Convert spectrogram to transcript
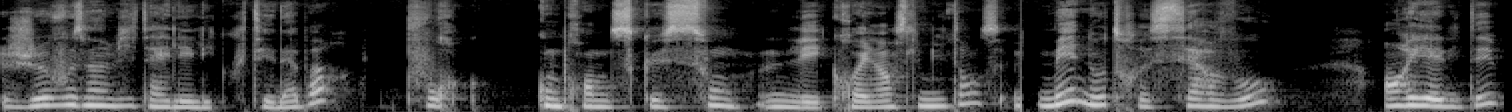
je vous invite à aller l'écouter d'abord pour comprendre ce que sont les croyances limitantes. Mais notre cerveau, en réalité,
